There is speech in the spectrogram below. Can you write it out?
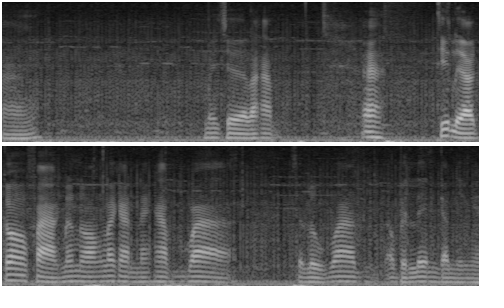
หาย ไม่เจอแล้วครับ อะ ที่เหลือก็ฝากน้องๆแล้วกันนะครับว่า สรุปว่าเอาไปเล่นกันยังไง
